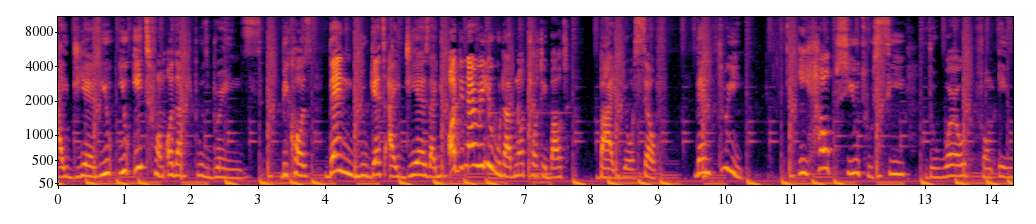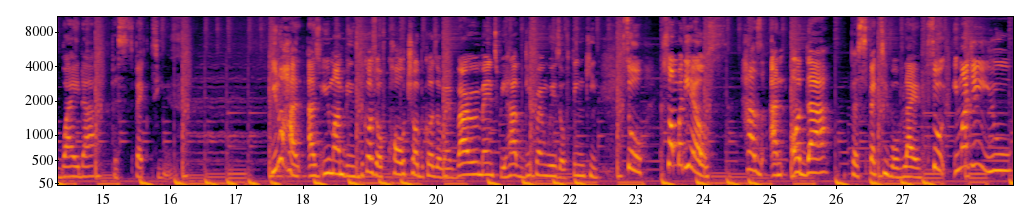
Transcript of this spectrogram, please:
ideas. You you eat from other people's brains because then you get ideas that you ordinarily would have not thought about by yourself. Then three, it helps you to see the world from a wider perspective. You know, as, as human beings, because of culture, because of environment, we have different ways of thinking. So, somebody else has an other perspective of life. So, imagine you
